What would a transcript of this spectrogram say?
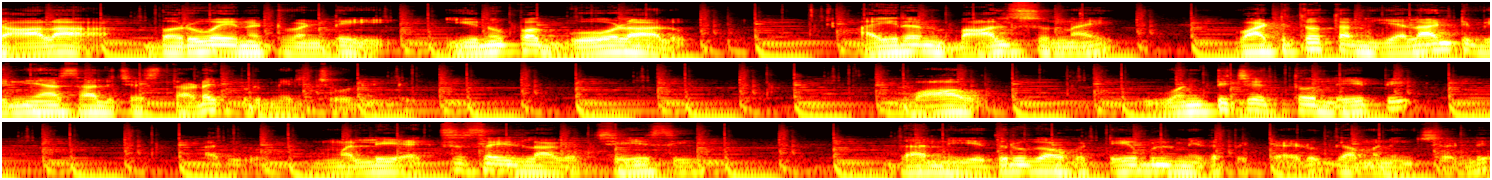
చాలా బరువైనటువంటి ఇనుప గోళాలు ఐరన్ బాల్స్ ఉన్నాయి. వాటితో తను ఎలాంటి విన్యాసాలు చేస్తాడో ఇప్పుడు మీరు చూడండి. వావ్! ఒంటి చేత్తో లేపి అది మళ్ళీ ఎక్సర్సైజ్ లాగా చేసి దాన్ని ఎదురుగా ఒక టేబుల్ మీద పెట్టాడు. గమనించండి.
